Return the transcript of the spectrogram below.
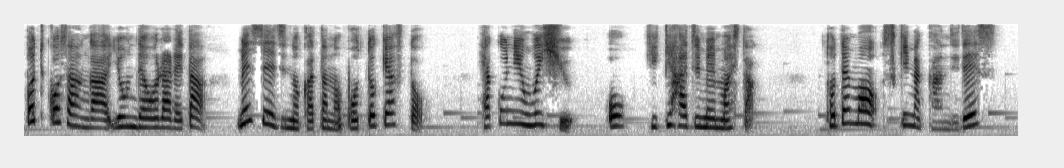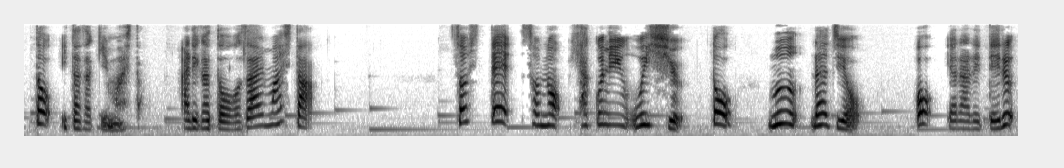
ポチコさんが読んでおられたメッセージの方のポッドキャスト100人ウィッシュを聞き始めました。とても好きな感じです。といただきました。ありがとうございました。そして、その100人ウィッシュとムーラジオをやられている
